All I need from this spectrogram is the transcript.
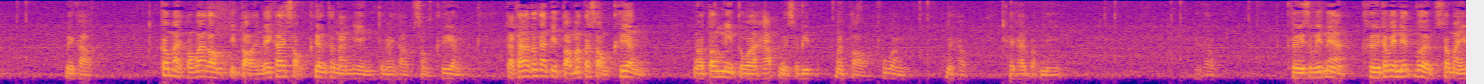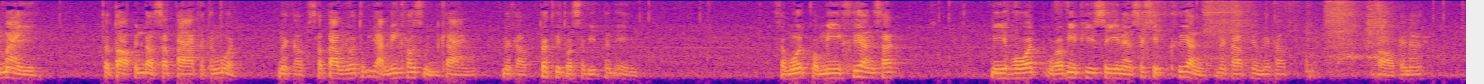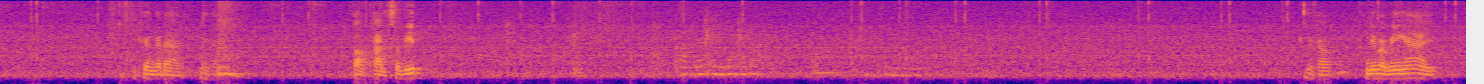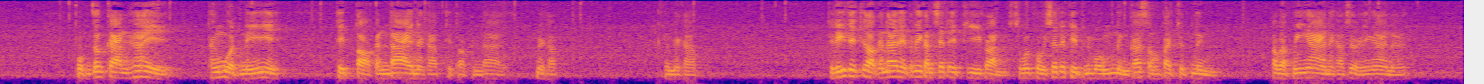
นะครับ ก็หมายความว่าเราติดต่อได้แค่สองเครื่องเท่านั้นเองถูกไหมครับสองเครื่อง แต่ถ้าเราต้องการติดต่อมากกว่าสองเครื่อง เราต้องมีตัวฮับหรือสวิตช์มาต่อพ่วงนะครับคล้ายๆแบบนี้นะครับคือสวิตช์เนี่ยคือถ้าเป็นเน็ตเวิร์กสมัยใหม่จะต่อเป็นแบบสตาร์กันทั้งหมดนะครับสตาร์หมายว่าทุกอย่างวิ่งเข้าศูนย์กลางนะครับ ก็คือตัวสวิตช์นั่นเอง สมมติผมมีเครื่องสักมีโฮสต์หรือว่ามีพีซีเนี่ยสักสิบเครื่องนะครับเห็นไหมครับ ต่อไปนะ เครื่องก็ได้นะครับ ต่อผ่านสวิตช์นะครับนนี่แบบง่ายๆผมต้องการให้ทั้งหมดนี้ติดต่อกันได้นะครับ ติดต่อกันได้นะครับ เห็นไหมครับ ทีนี้จะติดต่อกันได้เนี่ยต้องมีการเซต IP ก่อน สมมติผมเซต IP เป็นวง 192.8.1 เอาแบบง่ายๆนะครับเซตง่ายๆนะ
